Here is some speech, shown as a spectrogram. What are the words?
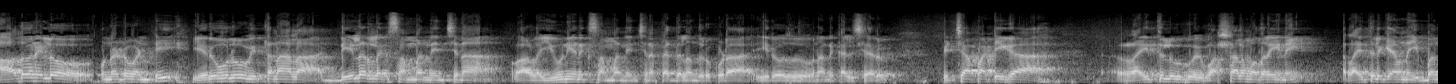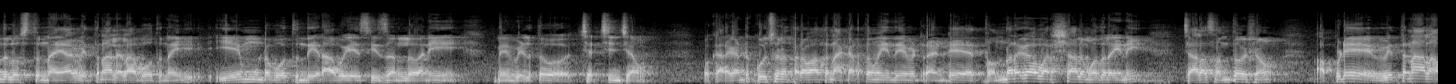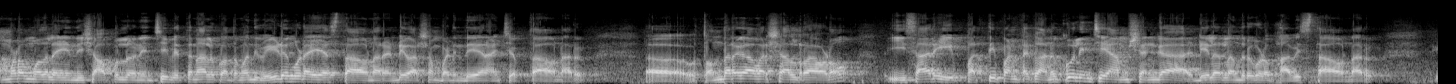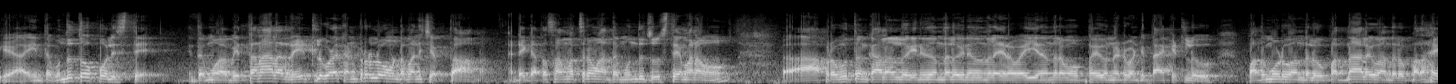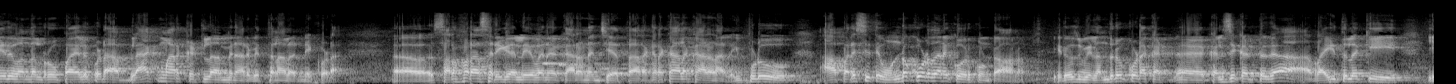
ఆదోనిలో ఉన్నటువంటి ఎరువులు విత్తనాల డీలర్లకు సంబంధించిన వాళ్ళ యూనియన్కి సంబంధించిన పెద్దలందరూ కూడా ఈరోజు నన్ను కలిశారు. పిచ్చాపాటిగా రైతులు వర్షాలు మొదలైనాయి. రైతులకి ఏమైనా ఇబ్బందులు వస్తున్నాయా? విత్తనాలు ఎలా పోతున్నాయి? ఏం ఉండబోతుంది రాబోయే సీజన్లో అని మేము వీళ్ళతో చర్చించాం. ఒక అరగంట కూర్చున్న తర్వాత నాకు అర్థమైంది ఏమిటంటే తొందరగా వర్షాలు మొదలైనవి చాలా సంతోషం. అప్పుడే విత్తనాలు అమ్మడం మొదలైంది షాపుల్లో నుంచి. విత్తనాలు కొంతమంది వేయడం కూడా వేస్తూ ఉన్నారండి వర్షం పడింది అని అని చెప్తా ఉన్నారు. తొందరగా వర్షాలు రావడం ఈసారి పత్తి పంటకు అనుకూలించే అంశంగా డీలర్లందరూ కూడా భావిస్తూ ఉన్నారు. ఇంత ముందుతో పోలిస్తే ఇంత ము- విత్తనాల రేట్లు కూడా కంట్రోల్లో ఉండమని చెప్తా ఉన్నాం. అంటే గత సంవత్సరం అంత ముందు చూస్తే మనం ఆ ప్రభుత్వం కాలంలో ఎనిమిది వందలు ఎనిమిది వందల ఇరవై ఎనిమిది వందల ముప్పై ఉన్నటువంటి ప్యాకెట్లు పదమూడు వందలు పద్నాలుగు వందలు పదహైదు వందల రూపాయలు కూడా బ్లాక్ మార్కెట్లో అమ్మినారు విత్తనాలన్నీ కూడా. సరఫరా సరిగా లేవనే కారణం చేత రకరకాల కారణాలు. ఇప్పుడు ఆ పరిస్థితి ఉండకూడదని కోరుకుంటాను ఈరోజు వీళ్ళందరూ కూడా కట్ కలిసికట్టుగా రైతులకి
